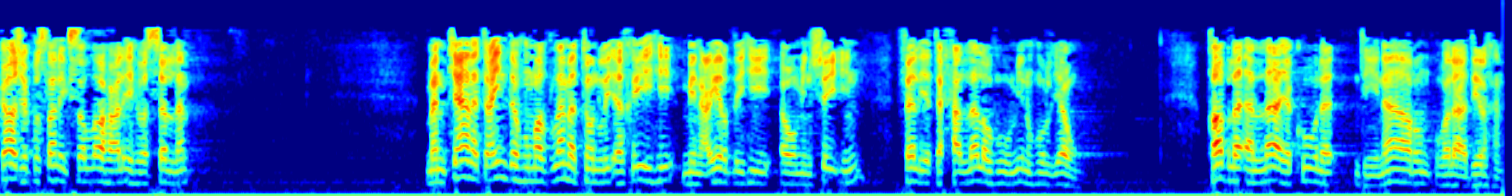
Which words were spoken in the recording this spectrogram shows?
Kaže poslanik sallahu alaihi wasallam من كانت عنده مظلمة لأخيه من عرضه أو من شيء فليتحلله منه اليوم قبل أن لا يكون دينار ولا درهم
